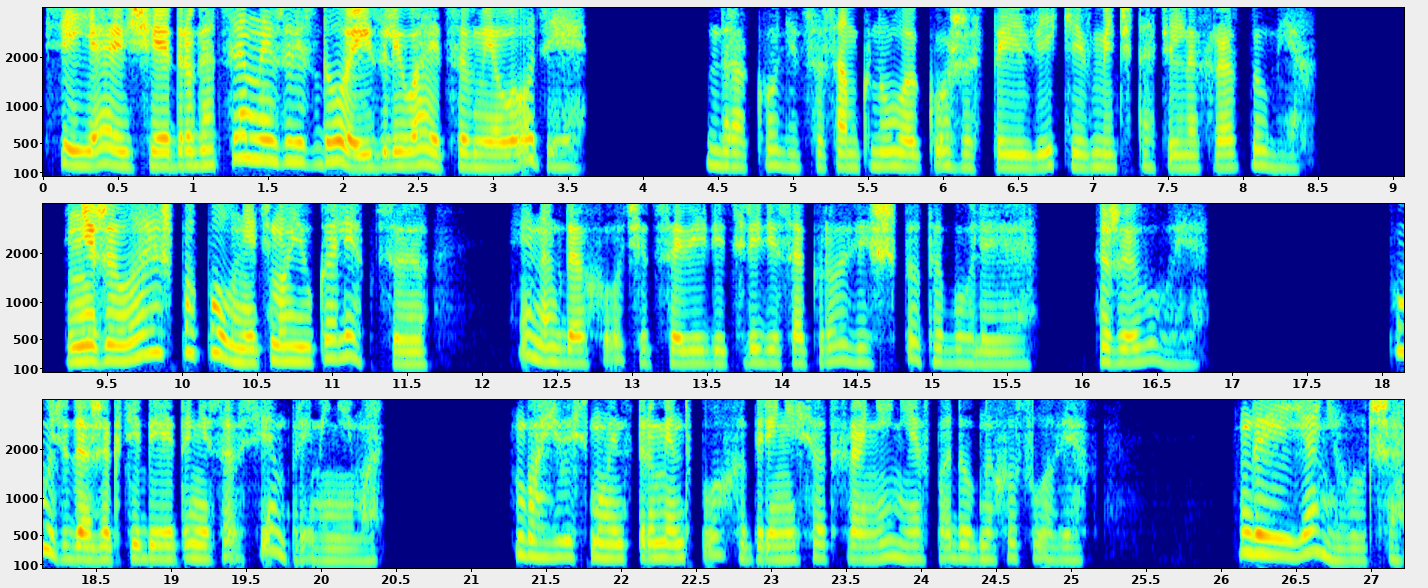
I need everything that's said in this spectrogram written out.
сияющая драгоценной звездой, изливается в мелодии. Драконица сомкнула кожистые веки в мечтательных раздумьях. Не желаешь пополнить мою коллекцию? Иногда хочется видеть среди сокровищ что-то более живое. Пусть даже к тебе это не совсем применимо. Боюсь, мой инструмент плохо перенесет хранение в подобных условиях. Да и я не лучше.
